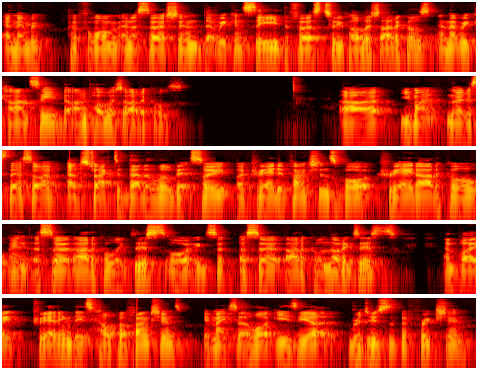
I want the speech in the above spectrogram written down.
And then we perform an assertion that we can see the first two published articles and that we can't see the unpublished articles. Uh, you might notice there, so I've abstracted that a little bit. So I created functions for create article and assert article exists or assert article not exists. And by creating these helper functions, it makes it a lot easier, reduces the friction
